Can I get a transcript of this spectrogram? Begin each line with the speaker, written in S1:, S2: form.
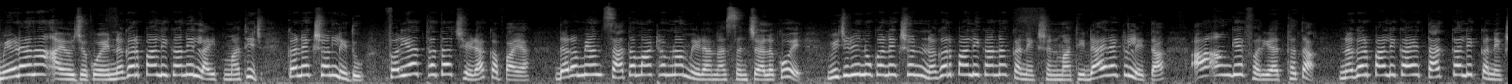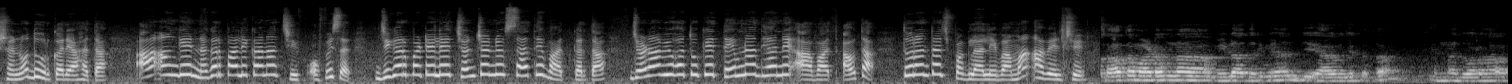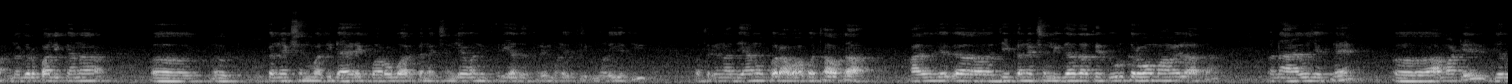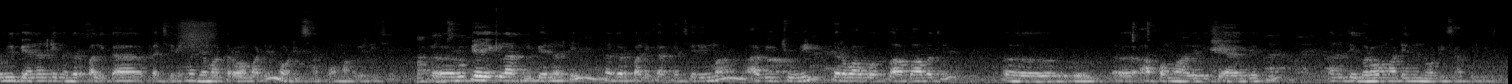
S1: મેળાના આયોજકોએ નગરપાલિકાની લાઇટમાંથી જ કનેક્શન લીધું. ફરિયાદ થતા છેડા કપાયા. દરમિયાન સાતમ આઠમના મેળાના સંચાલકોએ વીજળીનું કનેક્શન નગરપાલિકાના કનેક્શનમાંથી ડાયરેક્ટ લેતા આ અંગે ફરિયાદ થતા નગરપાલિકાએ તાત્કાલિક કનેક્શનો દૂર કર્યા હતા. આ અંગે નગરપાલિકાના ચીફ ઓફિસર જીગર પટેલે ચંચળ ન્યૂઝ સાથે વાત કરતા જણાવ્યું હતું કે તેમના ધ્યાને આ વાત આવતા તુરંત જ પગલાં લેવામાં આવેલ છે.
S2: સાતમ આઠમના મેળા દરમિયાન જે આયોજક હતા તેમના દ્વારા નગરપાલિકાના કનેક્શનમાંથી ડાયરેક્ટ બારોબાર કનેક્શન લેવાની ફરિયાદ અત્રે મળેથી મળી હતી. અત્રેના ધ્યાન ઉપર આ બાબત આવતા આયોજક જે કનેક્શન લીધા હતા તે દૂર કરવામાં આવેલા હતા અને આયોજકને આ માટે જરૂરી પેનલ્ટી નગરપાલિકા કચેરીમાં જમા કરવા માટે નોટિસ આપવામાં આવેલી છે. રૂપિયા એક લાખની પેનલ્ટી નગરપાલિકા કચેરીમાં આવી ચોરી કરવા બાબતે આપવામાં આવેલી છે આયોજકને અને તે ભરવા માટેની નોટિસ આપેલી છે.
